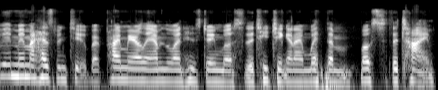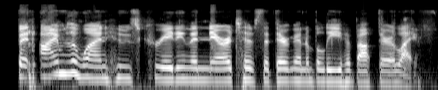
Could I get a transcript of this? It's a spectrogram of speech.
I mean, my husband too, but primarily I'm the one who's doing most of the teaching and I'm with them most of the time but I'm the one who's creating the narratives that they're going to believe about their life.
